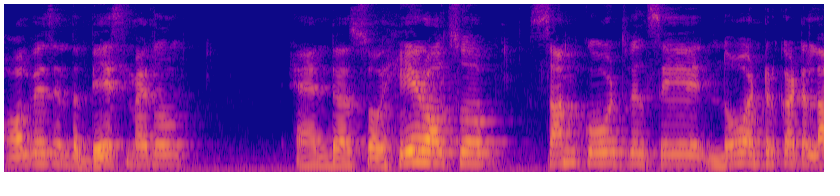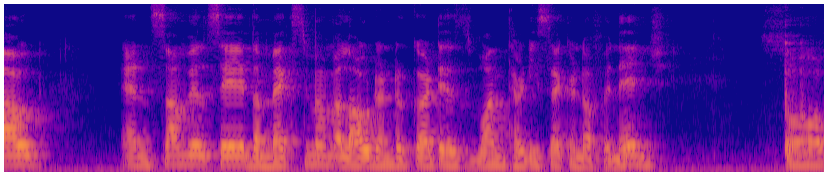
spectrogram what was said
always in the base metal and uh, so here also some codes will say no undercut allowed and some will say the maximum allowed undercut is 1 32nd of an inch. So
